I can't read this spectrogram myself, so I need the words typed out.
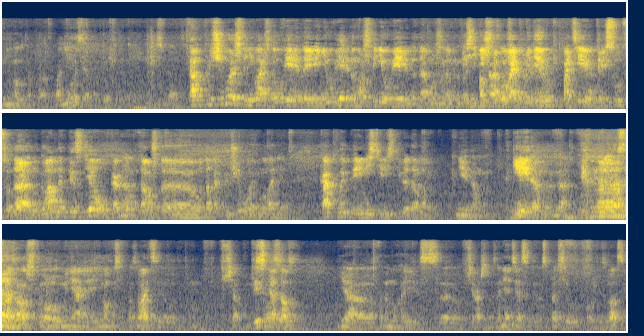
немного так отклонилась, я такой, сюда. Там ключевое, что неважно, уверенно или не уверенно, может и не уверенно, да, может ну, там, ты сидишь, там бывает у людей руки потеют, трясутся, да, но главное ты сделал, как да. бы, потому что э, вот это ключевое, молодец. Как вы переместились к тебе домой? К ней домой. К ней домой? Да. Я сказал, что у меня, я не могу себя позвать, вот, в чат. Ты сказал? Я, когда мы ходили с э, вчерашнего занятия, спросил кого из вас,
